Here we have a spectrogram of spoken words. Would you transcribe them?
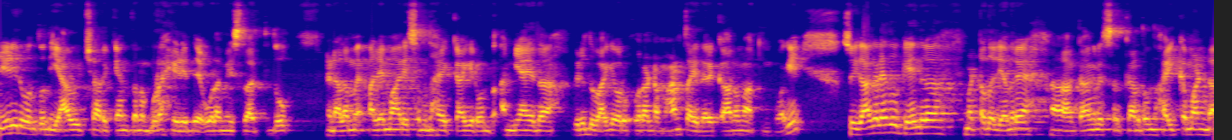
ನೀಡಿರುವಂಥದ್ದು ಯಾವ ವಿಚಾರಕ್ಕೆ ಅಂತಲೂ ಕೂಡ ಹೇಳಿದ್ದೆ. ಒಳ ಮೀಸಲಾಗ್ತಿದ್ದು ಅಂಡ್ ಅಲೆಮ, ಅಲೆಮಾರಿ ಸಮುದಾಯಕ್ಕಾಗಿರುವಂಥ ಅನ್ಯಾಯದ ವಿರುದ್ಧವಾಗಿ ಅವರು ಹೋರಾಟ ಮಾಡ್ತಾ ಇದ್ದಾರೆ ಕಾನೂನಾತ್ಮಕವಾಗಿ. ಸೊ ಈಗಾಗಲೇ ಅದು ಕೇಂದ್ರ ಮಟ್ಟದಲ್ಲಿ ಅಂದರೆ ಕಾಂಗ್ರೆಸ್ ಸರ್ಕಾರದ ಒಂದು ಹೈಕಮಾಂಡ್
